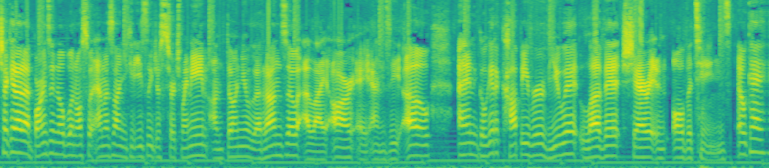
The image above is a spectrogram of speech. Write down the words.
Check it out at Barnes & Noble and also Amazon. You can easily just search my name, Antonio Liranzo, L-I-R-A-N-Z-O, and go get a copy, review it, love it, share it, and all the tings. Okay?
